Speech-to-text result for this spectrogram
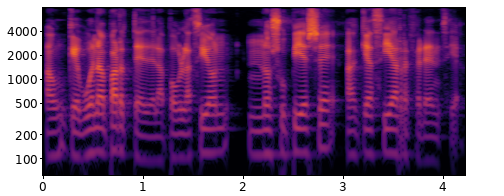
aunque buena parte de la población no supiese a qué hacía referencia.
